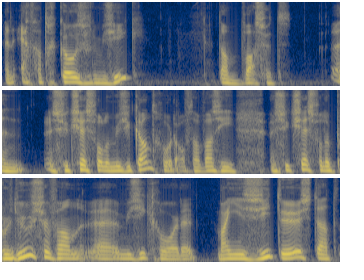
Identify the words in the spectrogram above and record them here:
en echt had gekozen voor de muziek, dan was het een, een succesvolle muzikant geworden. Of dan was hij een succesvolle producer van uh, muziek geworden. Maar je ziet dus dat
